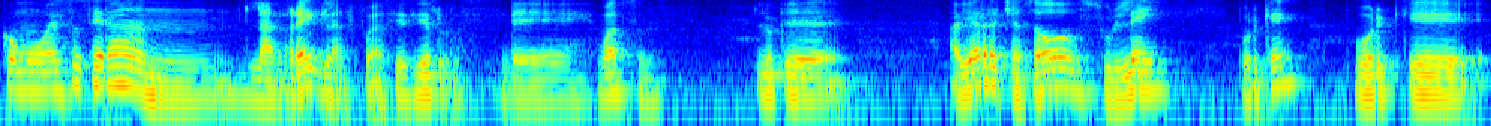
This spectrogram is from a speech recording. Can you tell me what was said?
como esas eran las reglas, por así decirlo, de Watson, lo que había rechazado su ley, ¿por qué? Porque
